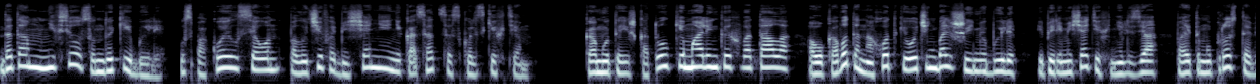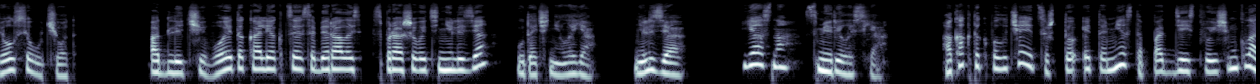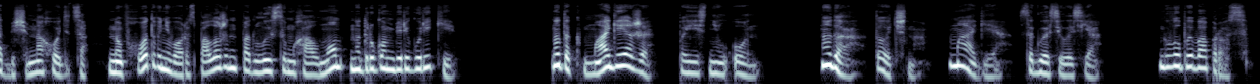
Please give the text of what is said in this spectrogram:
«Да там не все сундуки были», — успокоился он, получив обещание не касаться скользких тем. Кому-то и шкатулки маленькой хватало, а у кого-то находки очень большими были, и перемещать их нельзя, поэтому просто велся учет. «А для чего эта коллекция собиралась, спрашивать нельзя?» — уточнила я. «Нельзя». «Ясно», — смирилась я. «А как так получается, что это место под действующим кладбищем находится, но вход в него расположен под лысым холмом на другом берегу реки?» «Ну так магия же», — пояснил он. «Ну да, точно, магия», — согласилась я. «Глупый вопрос.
